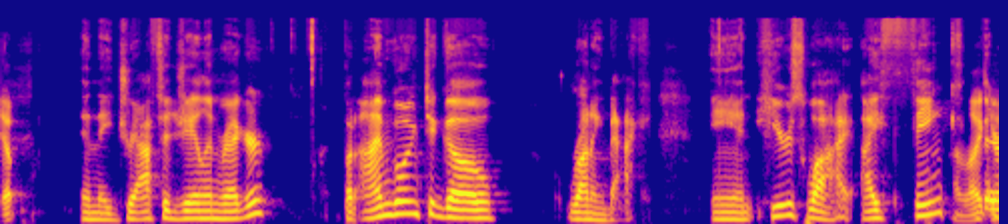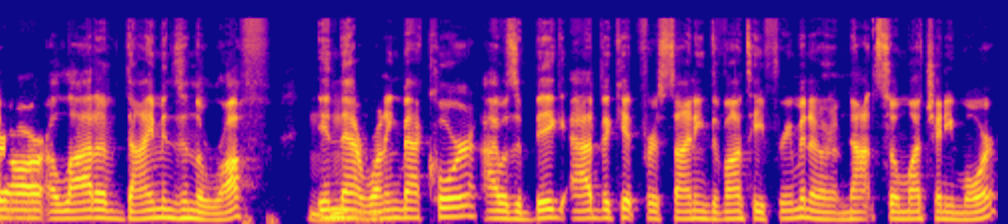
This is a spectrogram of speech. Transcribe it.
Yep. And they drafted Jalen Reagor. But I'm going to go running back. And here's why. I think I like there it. are a lot of diamonds in the rough mm-hmm. in that running back core. I was a big advocate for signing Devonta Freeman, and I'm not so much anymore.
